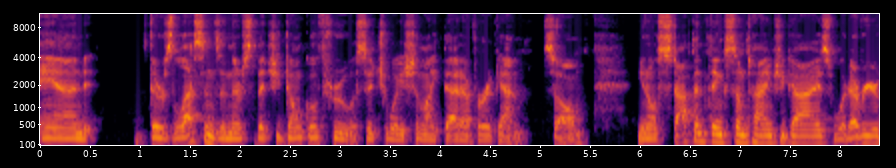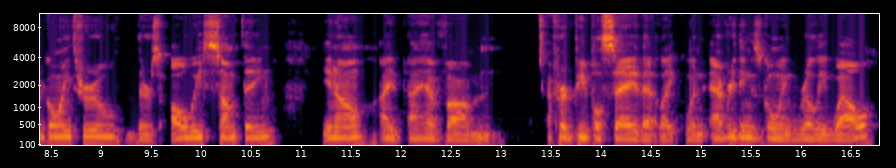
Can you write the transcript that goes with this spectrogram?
And there's lessons in there so that you don't go through a situation like that ever again. So you know stop and think sometimes you guys whatever you're going through there's always something. You know i i have um i've heard people say that like when everything's going really well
